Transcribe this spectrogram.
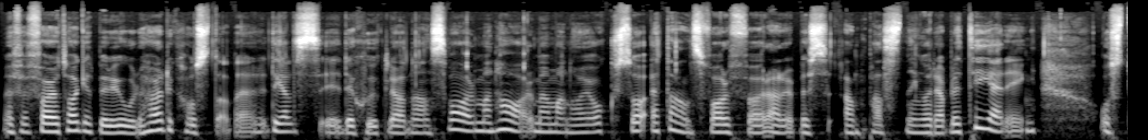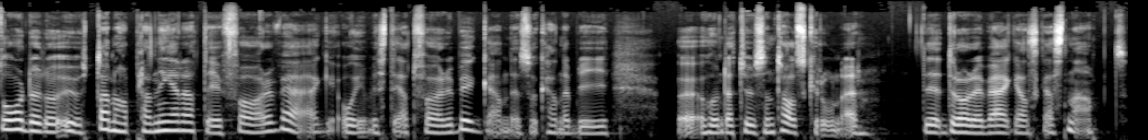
Men för företaget blir det oerhörda kostnader. Dels i det sjuklöneansvar man har, men man har ju också ett ansvar för arbetsanpassning och rehabilitering. Och står du då utan att ha planerat det i förväg och investerat förebyggande så kan det bli eh, hundratusentals kronor. Det drar iväg ganska snabbt.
